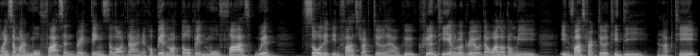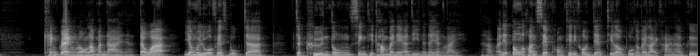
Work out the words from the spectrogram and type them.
ไม่สามารถ move fast and break things ตลอดได้เนี่ยเขาเปลี่ยน motto เป็น move fast with solid infrastructure แล้วคือเคลื่อนที่อย่างรวดเร็ว แต่ว่าเราต้องมี infrastructure ที่ดีนะครับที่แข็งแกร่งรองรับมันได้นะแต่ว่ายังไม่รู้ว่า Facebook จะจะคืนตรงสิ่งที่ทำไปในอดีตนั้นได้อย่างไรนะครับอันนี้ตรงกับคอนเซปต์ของ technical debt ที่เราพูดกันไปหลายครั้งนะครับคือ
